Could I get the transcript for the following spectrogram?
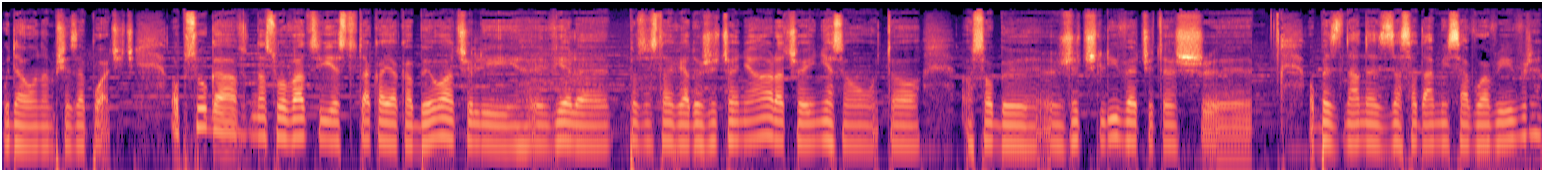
Udało nam się zapłacić. Obsługa na Słowacji jest taka, jaka była, czyli y, wiele pozostawia do życzenia. Raczej nie są to osoby życzliwe, czy też y, obeznane z zasadami savoir-vivre.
